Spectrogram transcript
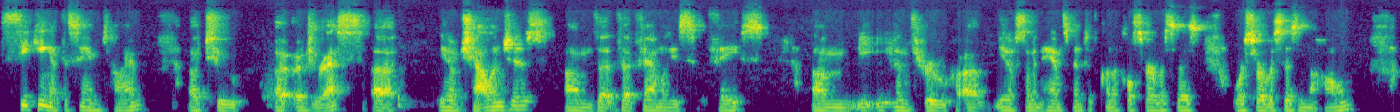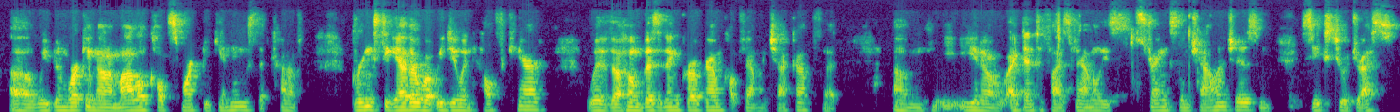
seeking at the same time uh, to uh, address you know challenges um, that that families face, um, even through uh, you know some enhancement of clinical services or services in the home. Uh, we've been working on a model called Smart Beginnings that kind of brings together what we do in healthcare with a home visiting program called Family Checkup that um, you know identifies families' strengths and challenges and seeks to address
